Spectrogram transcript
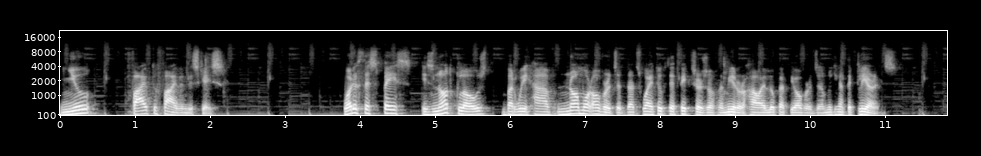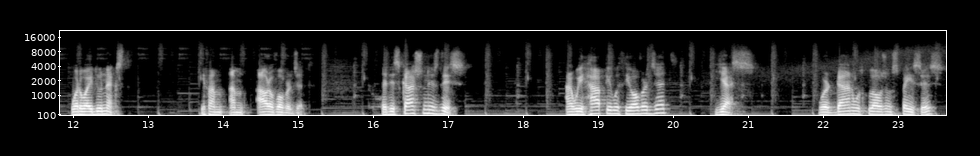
New 5 to 5 in this case. What if the space is not closed, but we have no more overjet? That's why I took the pictures of the mirror, how I look at the overjet. I'm looking at the clearance. What do I do next if I'm, I'm out of overjet? The discussion is this. Are we happy with the overjet? Yes. We're done with closing spaces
